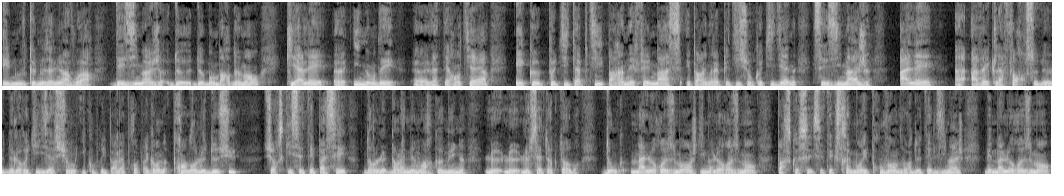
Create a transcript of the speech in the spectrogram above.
et que nous allions avoir des images de, bombardement qui allaient euh, inonder euh, la terre entière et que petit à petit, par un effet masse et par une répétition quotidienne, ces images allaient avec la force de leur utilisation, y compris par la propagande, prendre le dessus sur ce qui s'était passé dans, le, dans, la mémoire mm. commune le, le, 7 octobre. Donc malheureusement, je dis malheureusement parce que c'est extrêmement éprouvant de voir de telles images, mais malheureusement,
